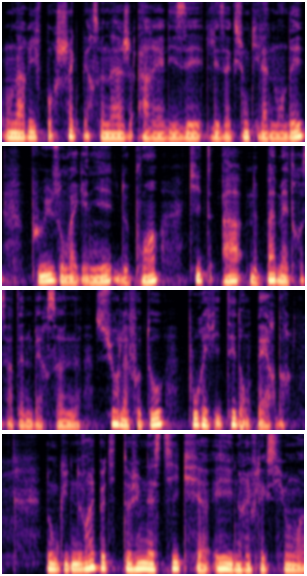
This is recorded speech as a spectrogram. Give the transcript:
on arrive pour chaque personnage à réaliser les actions qu'il a demandé, plus on va gagner de points quitte à ne pas mettre certaines personnes sur la photo pour éviter d'en perdre. Donc une vraie petite gymnastique et une réflexion euh,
